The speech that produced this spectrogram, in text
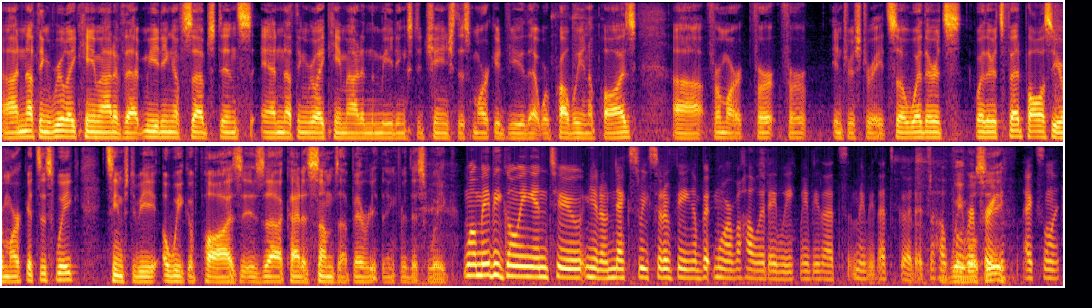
uh, nothing really came out of that meeting of substance, and nothing really came out in the meetings to change this market view that we're probably in a pause uh, for, mark, for, for interest rates. So whether it's whether it's Fed policy or markets this week, it seems to be a week of pause. Is uh, kind of sums up everything for this week. Well, maybe going into you know next week, sort of being a bit more of a holiday week. Maybe that's maybe that's good. It's a hopeful reprieve. See. Excellent.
